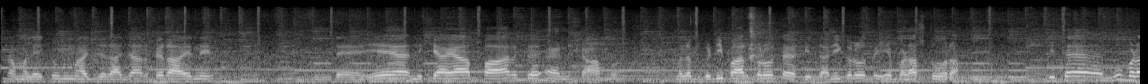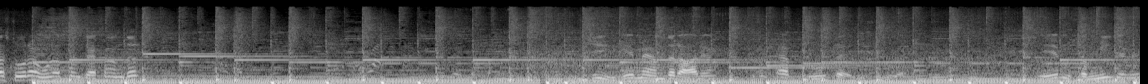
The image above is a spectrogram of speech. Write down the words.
असलकुम अज राजा फिर आए ने। ये लिखा आया पार्क एंड शॉप। मतलब गड्डी पार्क करो तो खरीदारी करो तो ये बड़ा स्टोर आ। इत वो बड़ा स्टोर है हूँ अस जैसा अंदर। जी, ये मैं अंदर आ रहा है। फ्रूट है ये मौसमी जगह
